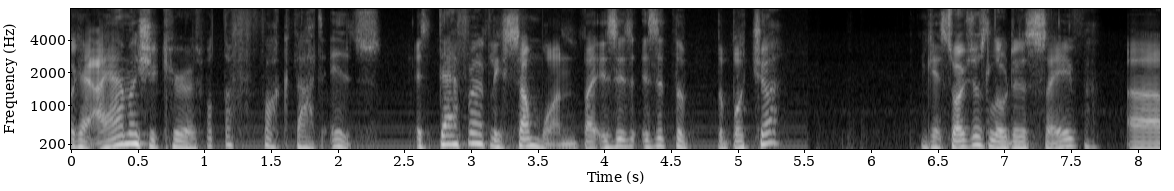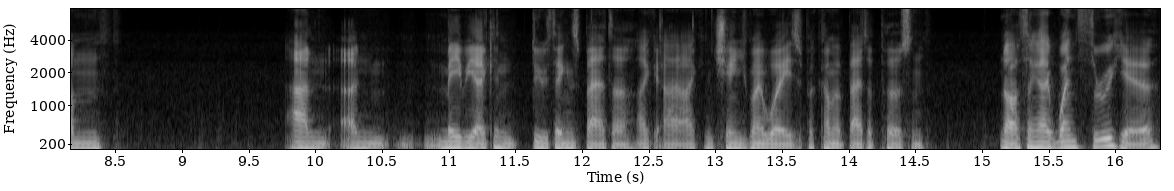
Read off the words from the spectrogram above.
Okay, I am actually curious what the fuck that is. It's definitely someone, but is it, is it the, the butcher? Okay, so I've just loaded a save. Um, and and maybe I can do things better. I, I can change my ways, become a better person. No, I think I went through here,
